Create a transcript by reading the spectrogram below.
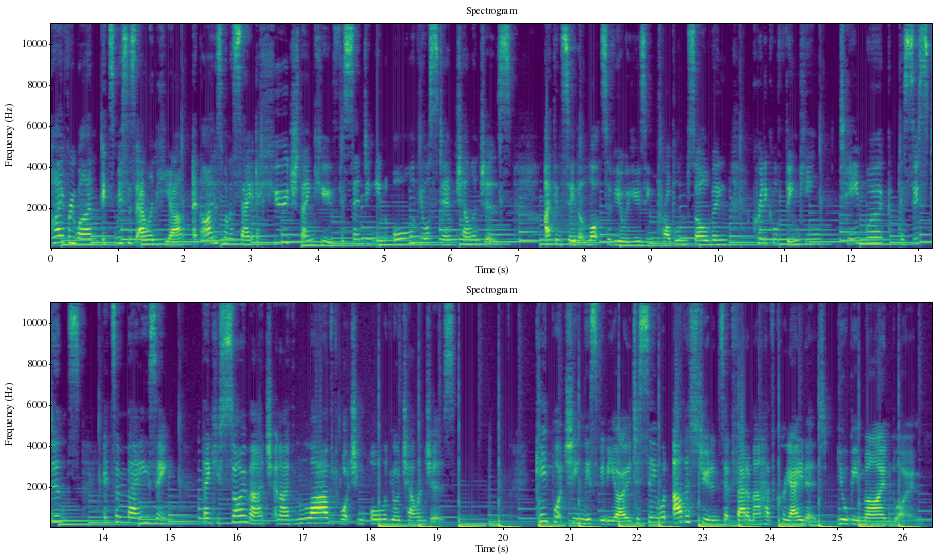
Hi everyone, it's Mrs. Allen here, and I just want to say a huge thank you for sending in all of your STEM challenges. I can see that lots of you are using problem solving, critical thinking, teamwork, persistence. It's amazing. Thank you so much, and I've loved watching all of your challenges. Keep watching this video to see what other students at Fatima have created. You'll be mind blown.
